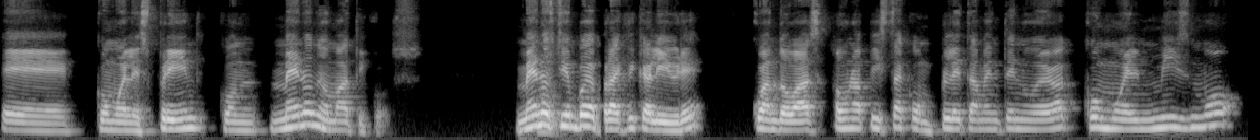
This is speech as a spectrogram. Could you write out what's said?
eh, como el sprint con menos neumáticos, menos tiempo de práctica libre cuando vas a una pista completamente nueva, como el mismo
